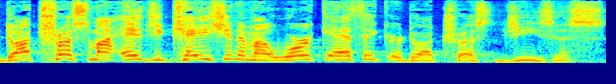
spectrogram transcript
Do I trust my education and my work ethic or do I trust Jesus?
